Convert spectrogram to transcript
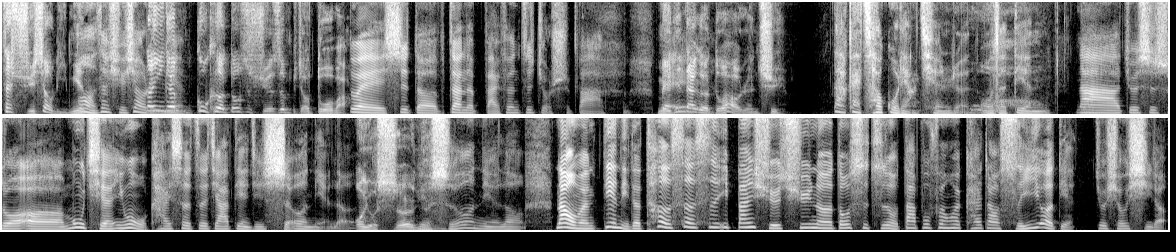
在学校里面哦，在学校里面，那应该顾客都是学生比较多吧？对，是的，占了百分之九十八。每天大概有多少人去？大概超过两千人，我的店，那就是说，呃，目前因为我开设这家店已经十二年了，哦，有十二年，有十二年了。那我们店里的特色是一般学区呢，都是只有大部分会开到十一二点就休息了，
